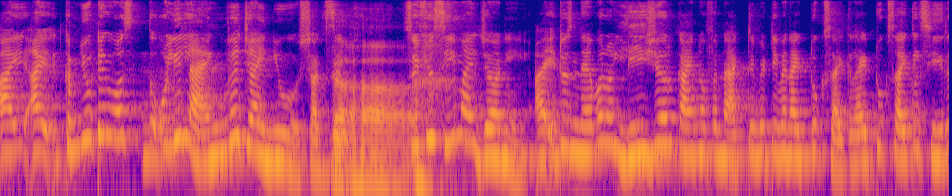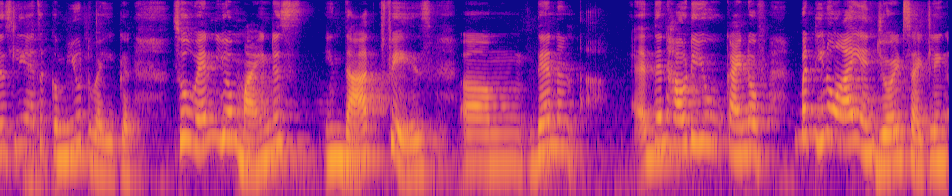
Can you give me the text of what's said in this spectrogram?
I, I commuting was the only language I knew, Shakzil. Uh-huh. So if you see my journey, I, it was never a leisure kind of an activity when I took cycle. I took cycle seriously as a commute vehicle. So when your mind is in that phase, um, then then how do you kind of? But you know, I enjoyed cycling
